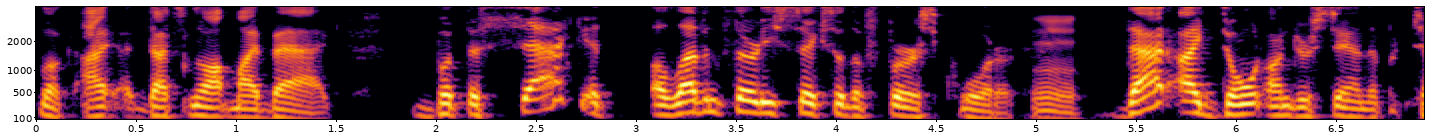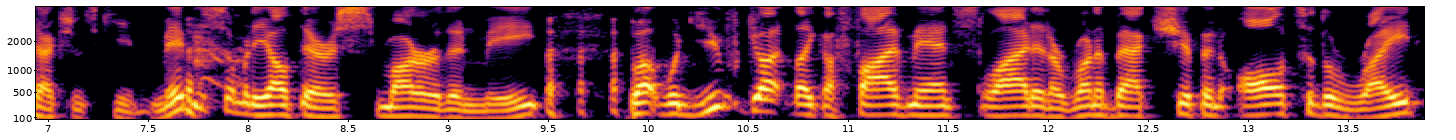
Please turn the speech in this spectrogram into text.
look, I that's not my bag. But the sack at 11:36 of the first quarter, Mm. that I don't understand the protection scheme. Maybe somebody out there is smarter than me, but when you've got like a five man slide and a running back chipping all to the right,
